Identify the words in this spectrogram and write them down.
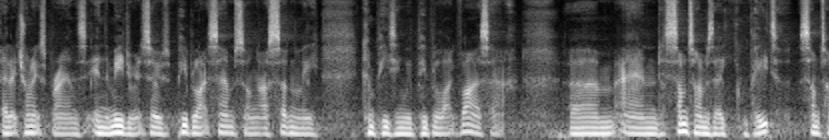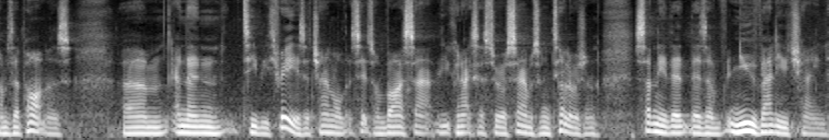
electronics brands in the media. So people like Samsung are suddenly competing with people like Viasat. Um, and sometimes they compete, sometimes they're partners. Um, and then TV3 is a channel that sits on Viasat that you can access through a Samsung television. Suddenly there, there's a new value chain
